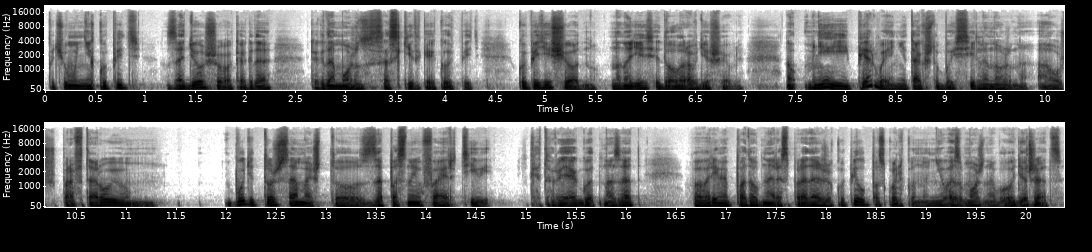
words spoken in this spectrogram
Почему не купить задешево, когда, когда можно со скидкой купить? купить еще одну, но на 10 долларов дешевле. Но мне и первая не так, чтобы сильно нужно, а уж про вторую будет то же самое, что с запасным Fire TV, который я год назад во время подобной распродажи купил, поскольку ну, невозможно было удержаться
